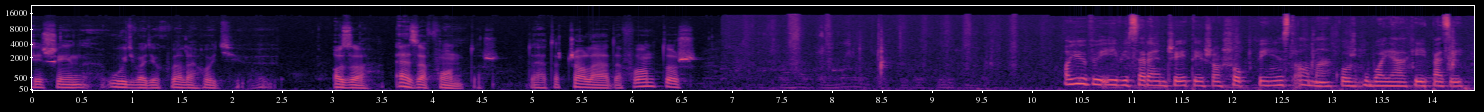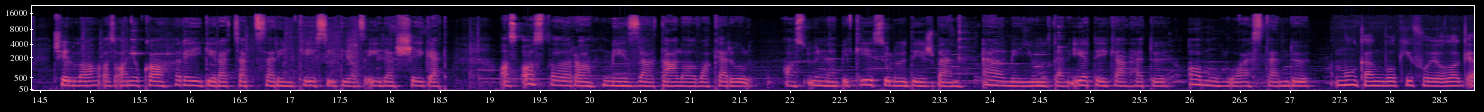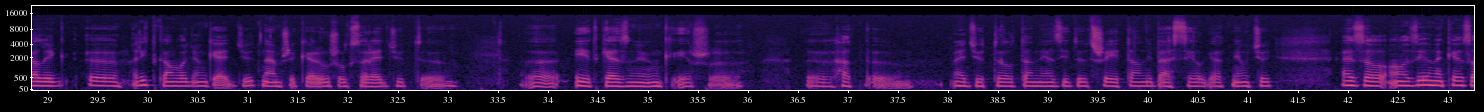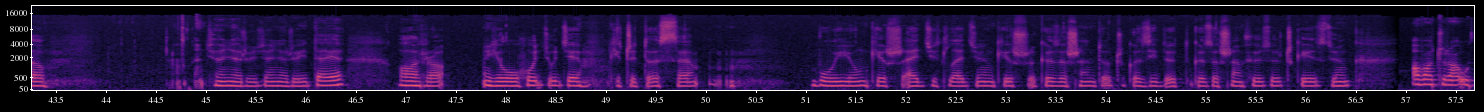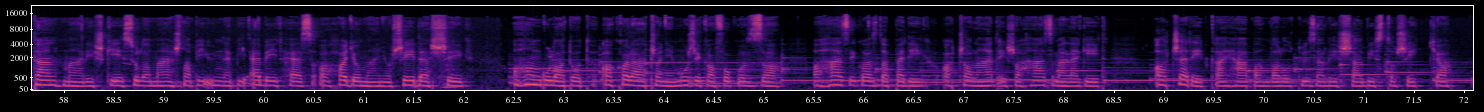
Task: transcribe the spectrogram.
És én úgy vagyok vele, hogy az a, ez a fontos. Tehát a család a fontos. A jövő évi szerencsét és a sok pénzt a mákos guba jelképezi. Csilla, az anyuka régi recept szerint készíti az édességet. Az asztalra mézzel tálalva kerül. Az ünnepi készülődésben elmélyülten értékelhető a múló esztendő. Munkánkból kifolyólag elég ö, ritkán vagyunk együtt, nem sikerül sokszor együtt ö, étkeznünk, és hát együtt tölteni az időt, sétálni, beszélgetni. Úgyhogy ez a, az évnek ez a gyönyörű, gyönyörű ideje arra jó, hogy ugye kicsit össze bújjunk, és együtt legyünk, és közösen töltsük az időt, közösen főzőcskézzünk. A vacsora után már is készül a másnapi ünnepi ebédhez a hagyományos édesség, a hangulatot a karácsonyi muzsika fokozza, a házigazda pedig a család és a ház melegét a cserépkájhában való tüzeléssel biztosítja.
